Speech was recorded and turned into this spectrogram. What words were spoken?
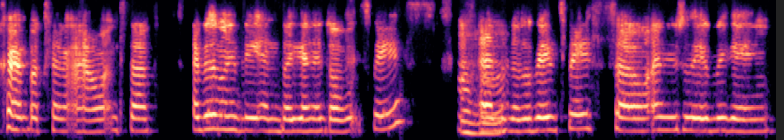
current books that are out and stuff. I really want to be in the young adult space and Mhm. the middle grade space. So I'm usually reading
